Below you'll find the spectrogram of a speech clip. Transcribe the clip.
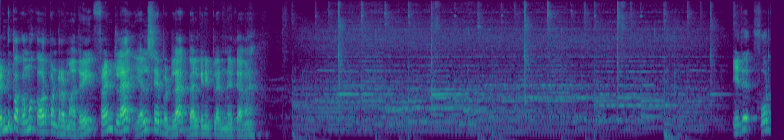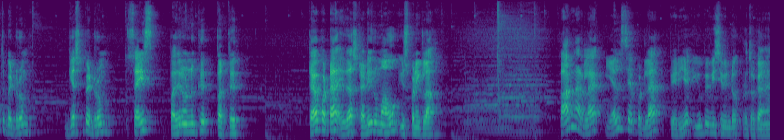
ரெண்டு பக்கமும் கவர் பண்ணுற மாதிரி ஃப்ரண்ட்டில் எல் ஷேப்பில் பால்கனி பிளான் பண்ணியிருக்காங்க இது fourth bedroom guest bedroom size பதினொன்றுக்கு பத்து. தேவைப்பட்டால் இதை ஸ்டடி ரூமாகவும் யூஸ் பண்ணிக்கலாம். கார்னரில் எல் ஷேப்பில் பெரிய யூபிவிசி விண்டோ கொடுத்துருக்காங்க.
